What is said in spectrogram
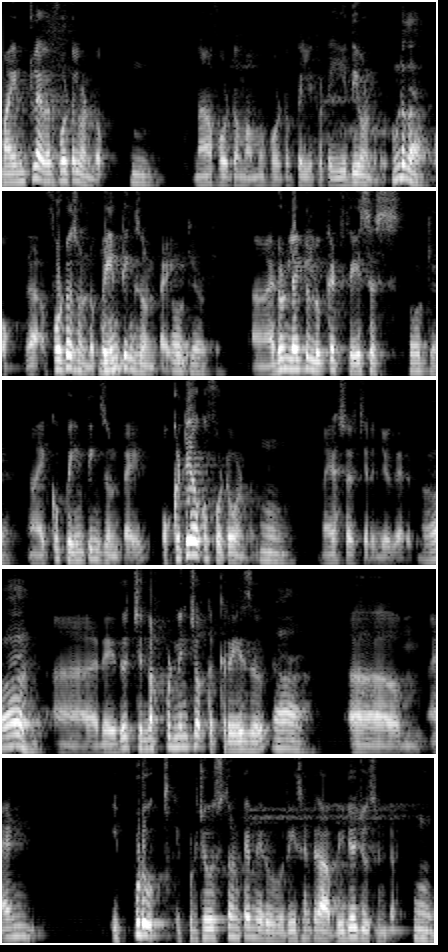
మా ఇంట్లో ఎవరి ఫోటోలు ఉండవు. నా ఫోటో మా అమ్మ ఫోటో పెళ్ళి ఫోటో ఏది ఉండదు. ఉండదా? ఫొటోస్ ఉండవు పెయింటింగ్స్ ఉంటాయి. I don't like to look at faces okay. ఎక్కువ పెయింటింగ్స్ ఉంటాయి. ఒకటే ఒక ఫోటో ఉంటుంది. మెగాస్టార్ చిరంజీవి గారి అదేదో చిన్నప్పటి నుంచి ఒక క్రేజ్ అండ్ ఇప్పుడు ఇప్పుడు చూస్తుంటే మీరు రీసెంట్గా వీడియో చూసుంటారు. ఉమ్,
